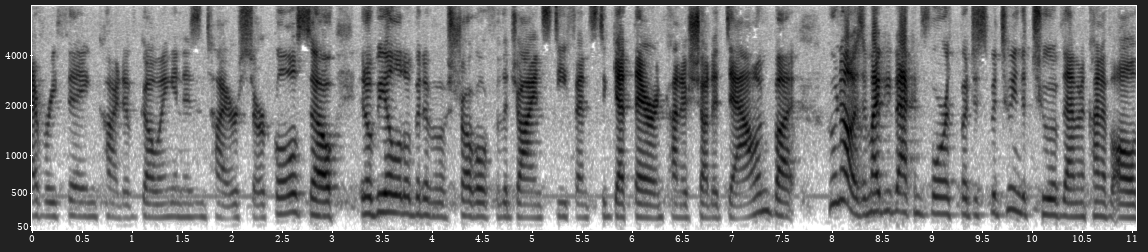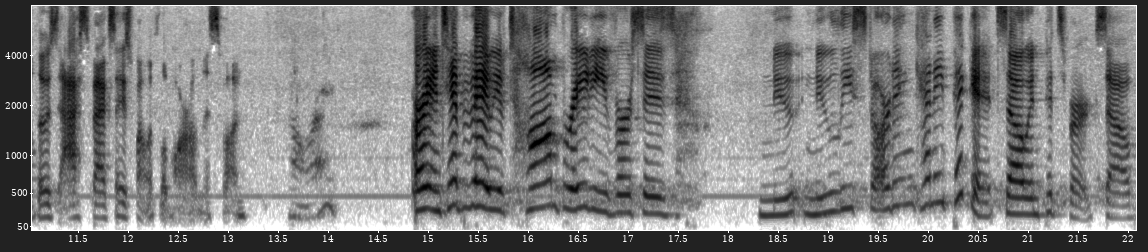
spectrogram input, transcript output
everything kind of going in his entire circle. So it'll be a little bit of a struggle for the Giants defense to get there and kind of shut it down. But who knows? It might be back and forth, but just between the two of them and kind of all of those aspects, I just went with Lamar on this one. All right. All right. In Tampa Bay, we have Tom Brady versus new newly starting Kenny Pickett. So in Pittsburgh. So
